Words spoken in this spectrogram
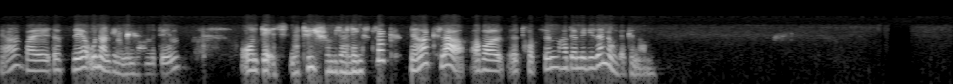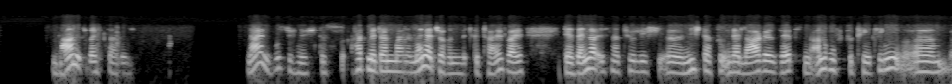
ja, weil das sehr unangenehm war mit dem. Und der ist natürlich schon wieder längst weg, ja klar, aber äh, trotzdem hat er mir die Sendung weggenommen. War nicht rechtzeitig. Nein, wusste ich nicht. Das hat mir dann meine Managerin mitgeteilt, weil der Sender ist natürlich äh, nicht dazu in der Lage, selbst einen Anruf zu tätigen. Ähm,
